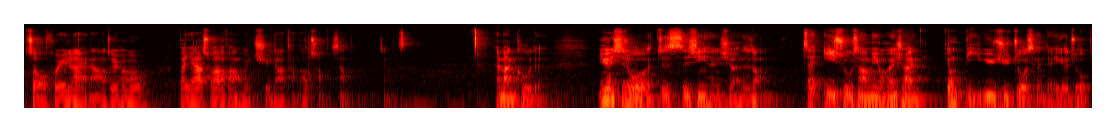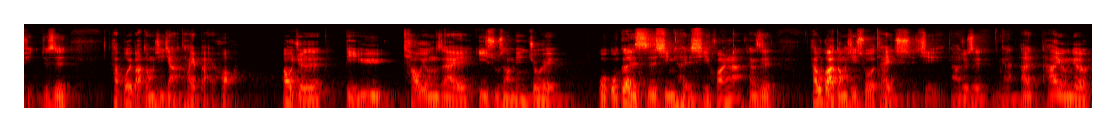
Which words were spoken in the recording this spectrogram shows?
走回来，然后最后把牙刷放回去，然后躺到床上，这样子还蛮酷的。因为其实我就是私心很喜欢这种在艺术上面，我很喜欢用比喻去做成的一个作品，就是他不会把东西讲的太白话。那我觉得比喻套用在艺术上面，就会我我个人私心很喜欢啦，像是他不把东西说得太直接，然后就是你看他他用一个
